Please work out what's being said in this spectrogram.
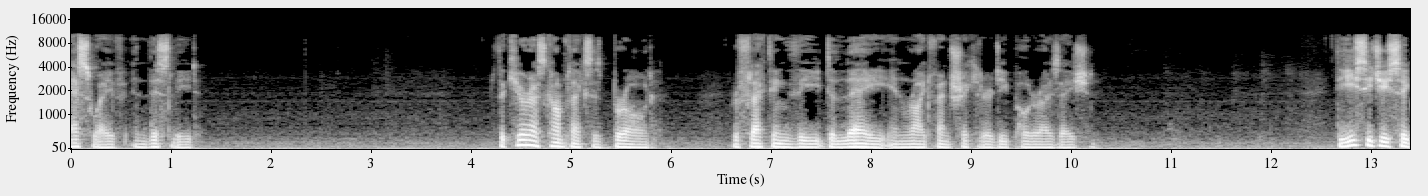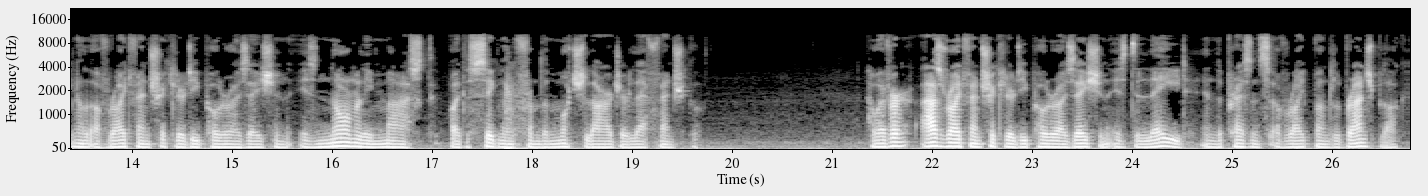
S wave in this lead. The QRS complex is broad, reflecting the delay in right ventricular depolarization. The ECG signal of right ventricular depolarization is normally masked by the signal from the much larger left ventricle. However, as right ventricular depolarization is delayed in the presence of right bundle branch block,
